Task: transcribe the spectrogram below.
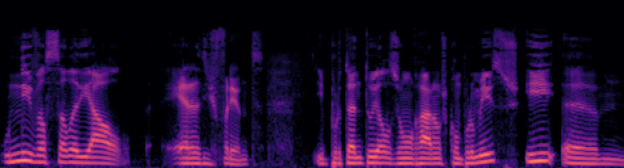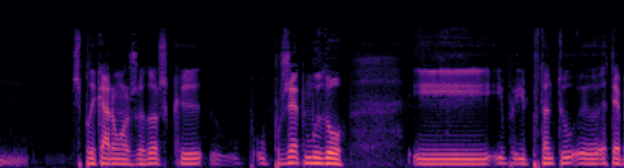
o, nível salarial era diferente e, portanto, eles honraram os compromissos e explicaram aos jogadores que o projeto mudou e, e, e, portanto, eh, até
